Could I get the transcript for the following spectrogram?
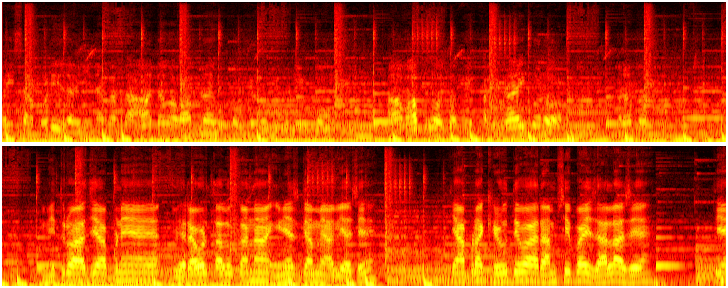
પૈસા પડી જાય. એના કરતા આ દવા વાપરાય હું તો ખેડૂત આ વાપરો તમે ખાલી ટ્રાય કરો. બરાબર? મિત્રો આજે આપણે વેરાવળ તાલુકાના ઇણેશ ગામે આવ્યા છે. ત્યાં આપણા ખેડૂત એવા રામસિંહભાઈ ઝાલા છે. તે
